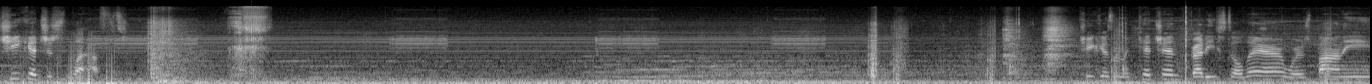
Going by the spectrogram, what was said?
Chica just left. Chica's in the kitchen. Freddy's still there. Where's Bonnie?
